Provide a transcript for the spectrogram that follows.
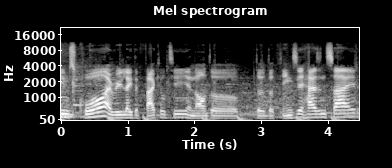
Seems cool. I really like the faculty and all the, the, the things it has inside.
